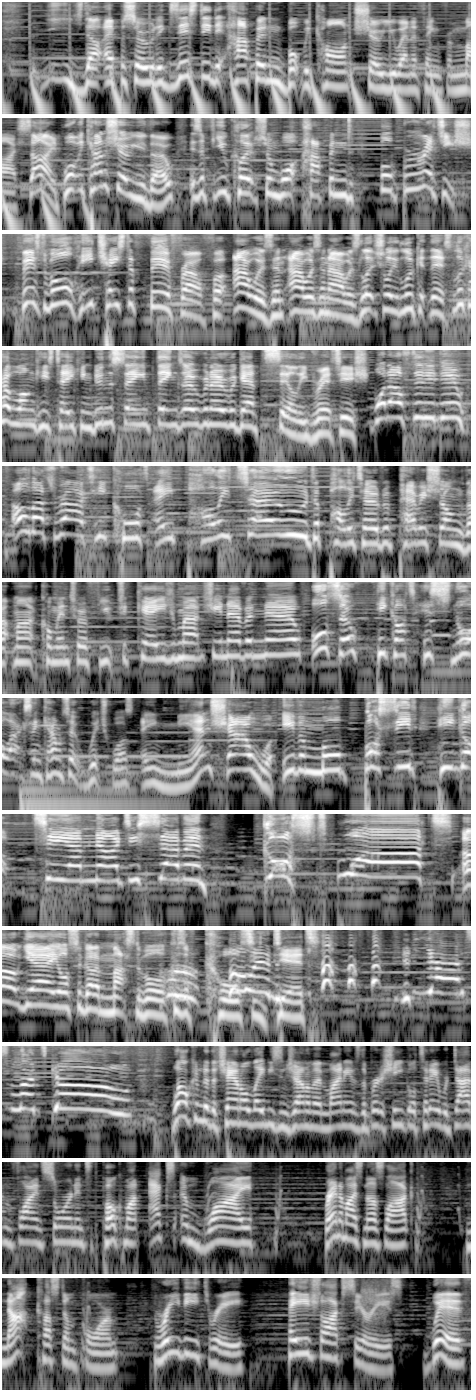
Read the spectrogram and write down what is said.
that episode existed, it happened, but we can't show you anything from my side. What we can show you, though, is a few clips from what happened for British. First of all, he chased a Furfrou for hours and hours and hours. Literally, look at this. Look how long he's taking doing the same things over and over again. Silly British. What else did he do? Oh, that's right. He caught a Politoed. A Politoed with Perish Song. That might come into a future cage match. You never know. Also, he got his Snorlax encounter, which was a Mienshao. Even more busted, he got TM97. Ghost! What? Oh, yeah, he also got a Master Ball, because of course he did. yes, let's go! Welcome to the channel, ladies and gentlemen. My name is the British Eagle. Today, we're diving, flying, soaring into the Pokemon X and Y randomized Nuzlocke, not custom form, 3v3, Cagelocke series with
